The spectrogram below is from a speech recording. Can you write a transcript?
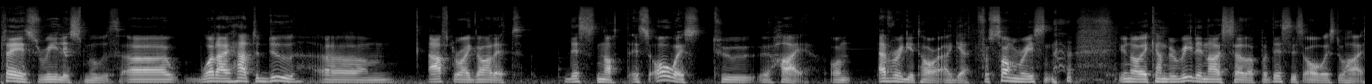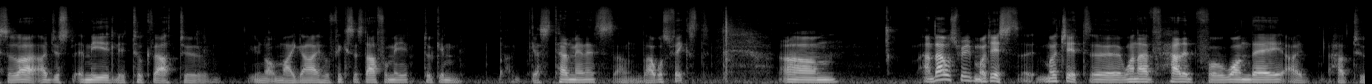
Plays really smooth. Uh, what I had to do um, after I got it, this nut is always too high on every guitar I get for some reason. you know, it can be really nice setup, but this is always too high. So I, I, just immediately took that to, you know, my guy who fixes that for me. Took him, I guess, 10 minutes, and that was fixed. Um, and that was pretty much it. Much it. Uh, when I've had it for one day, I had to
